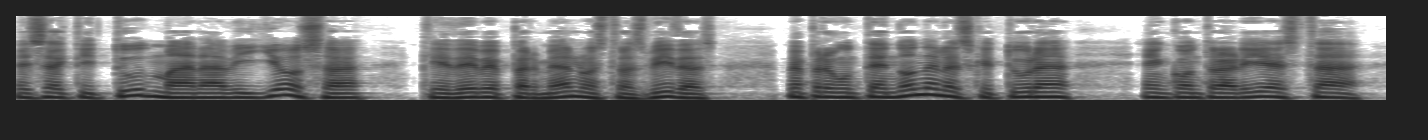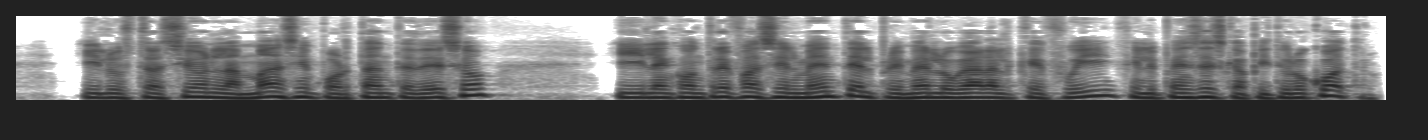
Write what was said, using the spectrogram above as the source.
esa actitud maravillosa que debe permear nuestras vidas, me pregunté en dónde la escritura encontraría esta ilustración la más importante de eso, y la encontré fácilmente. El primer lugar al que fui, Filipenses capítulo 4.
